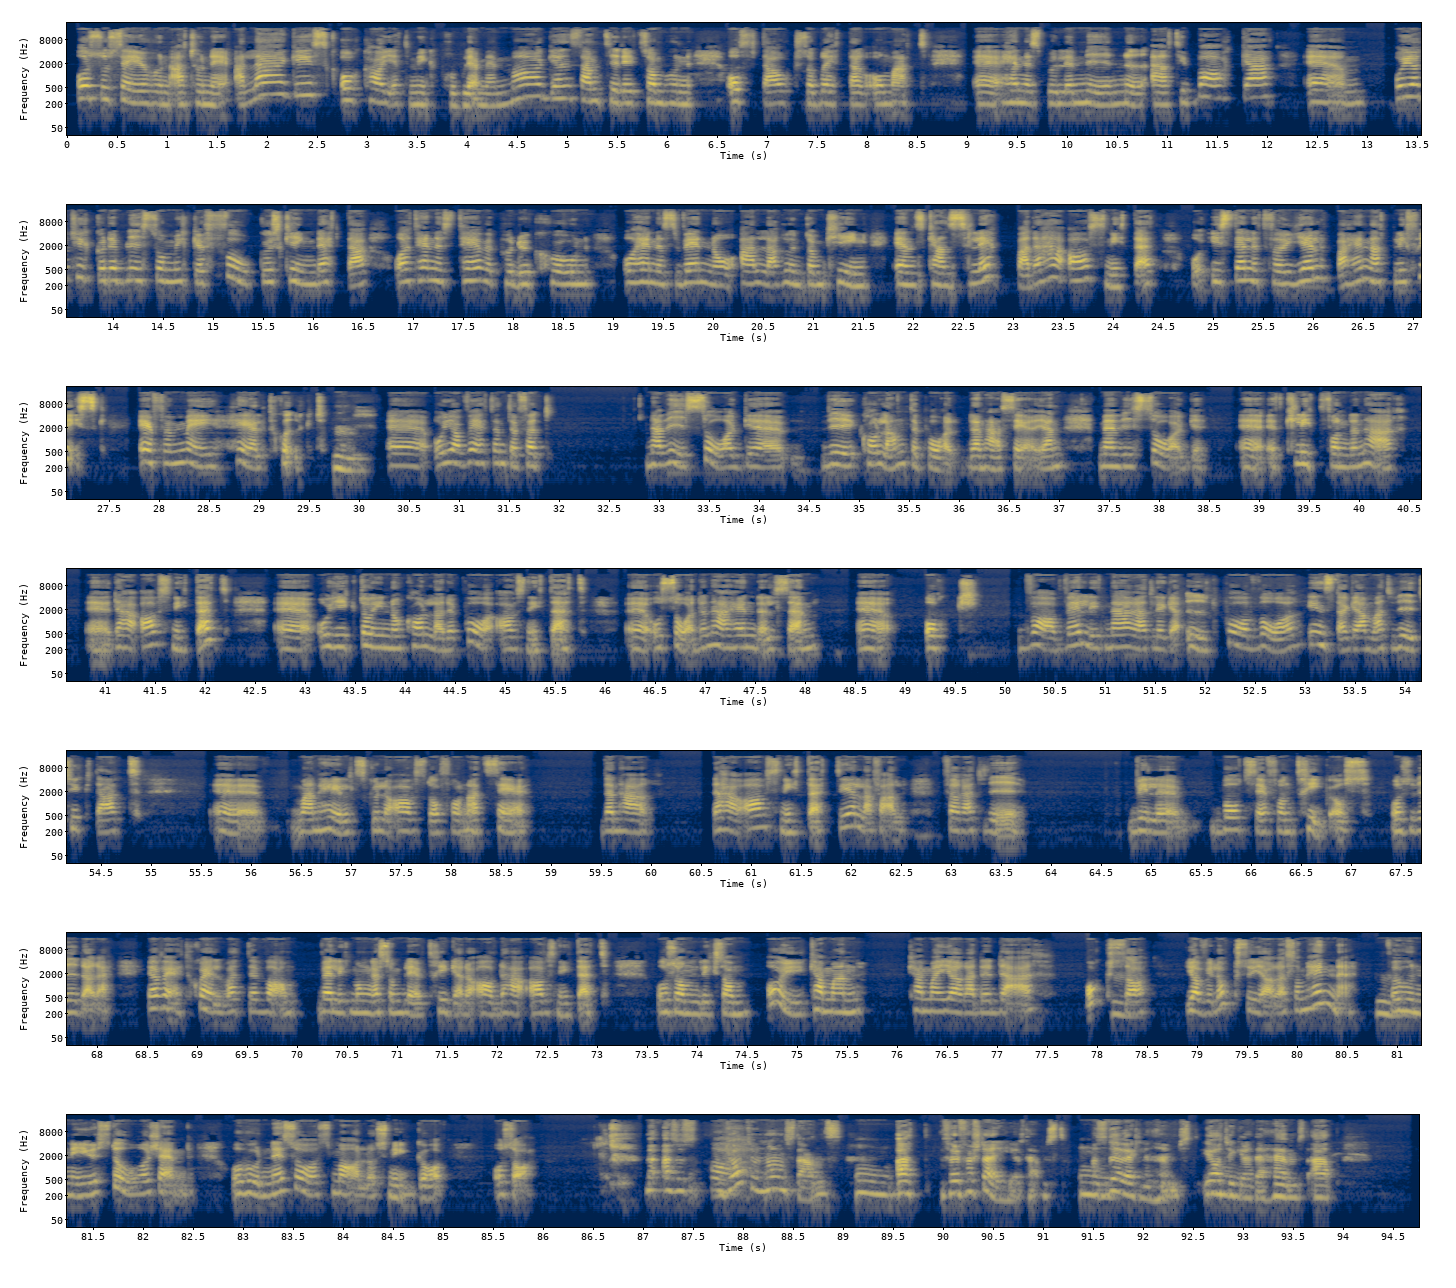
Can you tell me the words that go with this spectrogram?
Och så säger hon att hon är allergisk och har jättemycket problem med magen samtidigt som hon ofta också berättar om att eh, hennes bulimi nu är tillbaka. Eh, och jag tycker det blir så mycket fokus kring detta och att hennes tv-produktion och hennes vänner och alla runt omkring ens kan släppa det här avsnittet och istället för att hjälpa henne att bli frisk är för mig helt sjukt. Mm. Eh, och jag vet inte för att när vi såg, eh, vi kollade inte på den här serien, men vi såg eh, ett klipp från den här, Eh, det här avsnittet eh, och gick då in och kollade på avsnittet eh, och såg den här händelsen eh, och var väldigt nära att lägga ut på vår Instagram att vi tyckte att eh, man helt skulle avstå från att se den här, det här avsnittet i alla fall. För att vi ville bortse från triggers och så vidare. Jag vet själv att det var väldigt många som blev triggade av det här avsnittet och som liksom oj, kan man, kan man göra det där också? Mm. Jag vill också göra som henne. Mm. För hon är ju stor och känd och hon är så smal och snygg och, och så. Men alltså, oh. jag tror någonstans mm. att för det första är det helt hemskt. Mm. Alltså det är verkligen hemskt. Jag mm. tycker att det är hemskt att,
